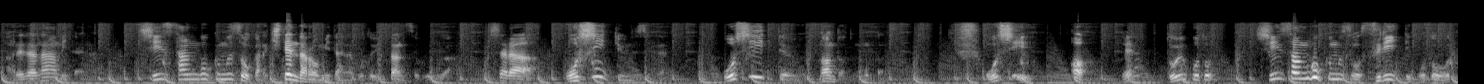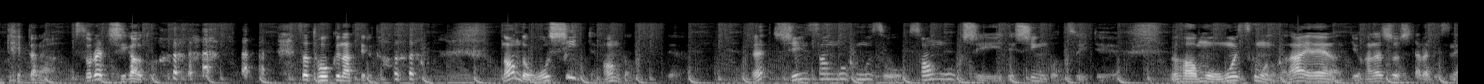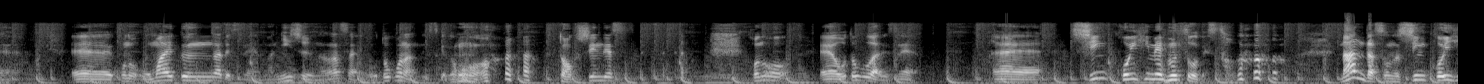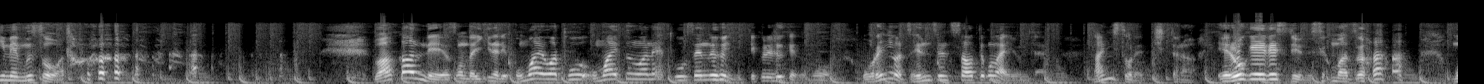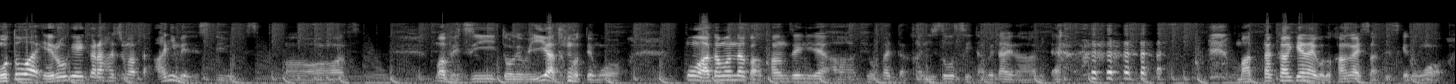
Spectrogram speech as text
あれだな、みたいな。新三国無双から来てんだろう、みたいなこと言ったんですよ、僕が。そしたら、惜しいって言うんですよね。惜しいって何だと思ったんです惜しいあ、え？どういうこと？新三国無双3ってこと？って言ったら、それは違うと。それは遠くなってると。なんだ、惜しいってなんだって。え？新三国無双三国志で秦がついて、あもう思いつくものがないね、なんていう話をしたらですね、えー、このお前くんがですね、まあ、27歳の男なんですけども、独身です。この、えー、男がですね、えー、新恋姫無双ですと。なんだその新恋姫無双はと。わかんねえよ、そんないきなり。お前はと、お前くんはね、当選のように言ってくれるけども、俺には全然伝わってこないよ、みたいな。何それって言ったら、エロゲーですって言うんですよ、まずは。元はエロゲーから始まったアニメですって言うんですよ。あー、まあ別にどうでもいいやと思っても、もう頭の中は完全にね、ああ、今日帰ったらカニ雑炊食べたいな、みたいな。全く関係ないこと考えてたんですけども。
